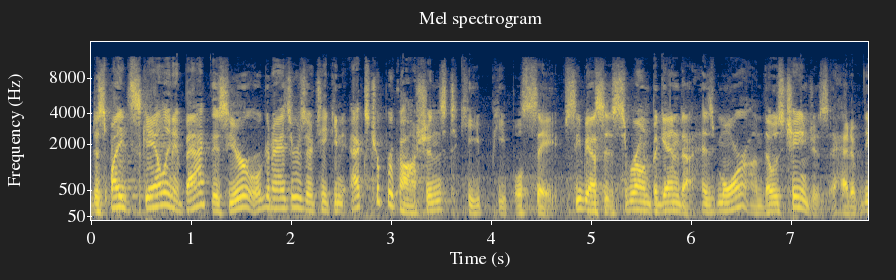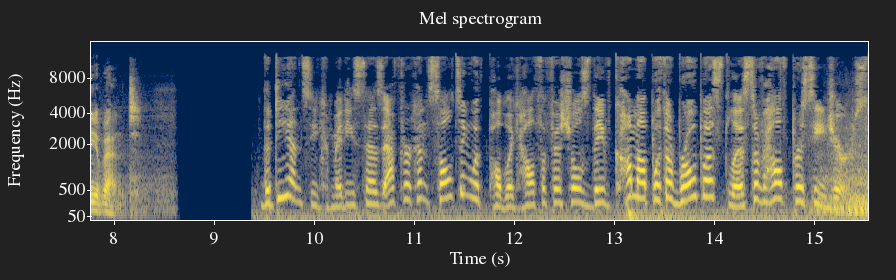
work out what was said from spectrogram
Despite scaling it back this year, organizers are taking extra precautions to keep people safe. CBS's Saron Bagenda has more on those changes ahead of the event. The DNC committee says after consulting with public health officials, they've come up with a robust list of health procedures.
